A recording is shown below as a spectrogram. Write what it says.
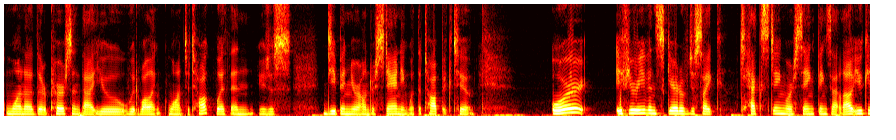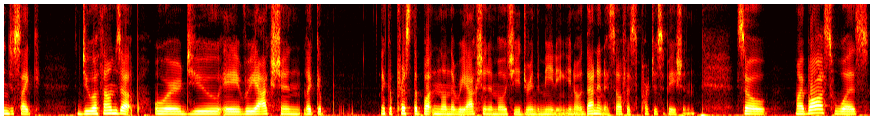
one other person that you would want to talk with and you just deepen your understanding with the topic too. Or if you're even scared of just like texting or saying things out loud, you can just like do a thumbs up or do a reaction like a like a press the button on the reaction emoji during the meeting. You know, that in itself is participation. So my boss was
